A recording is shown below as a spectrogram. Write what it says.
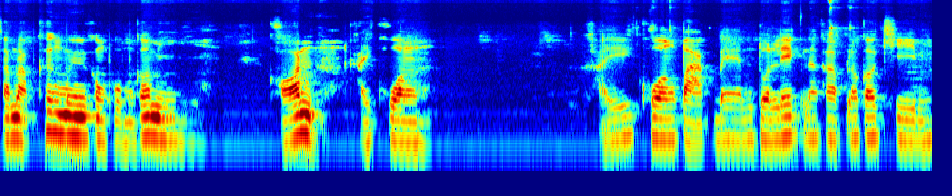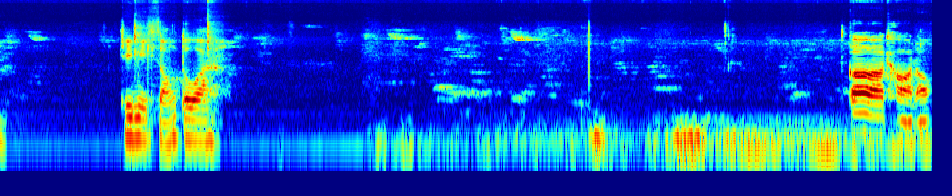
สำหรับเครื่องมือของผมก็มีค้อนไขควง ไขควงปากแบนตัวเล็กนะครับ แล้วก็ครีมครีมอีกสองตัว ก็ถอดออก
